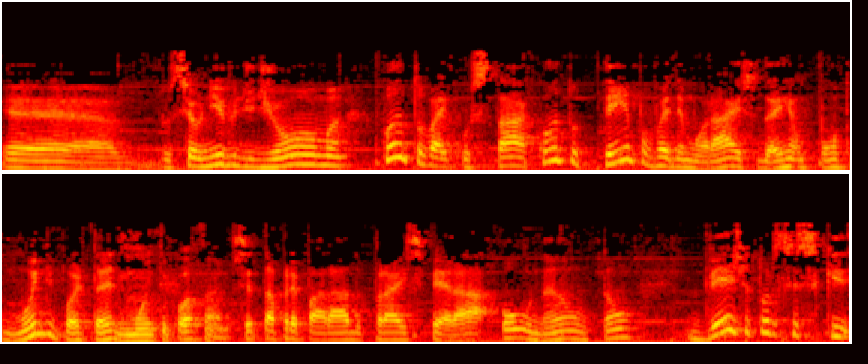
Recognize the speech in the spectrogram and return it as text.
é, do seu nível de idioma, quanto vai custar, quanto tempo vai demorar, isso daí é um ponto muito importante. Muito importante. Você está preparado para esperar ou não. Então, veja todos esses que-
